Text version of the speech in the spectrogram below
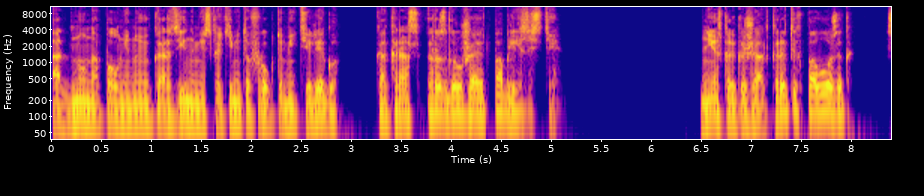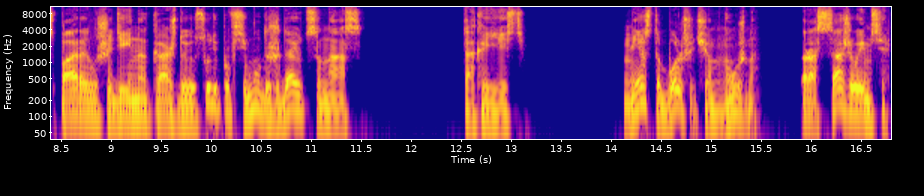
Одну наполненную корзинами с какими-то фруктами телегу как раз разгружают поблизости. Несколько же открытых повозок с парой лошадей на каждую, судя по всему, дожидаются нас. Так и есть. Места больше, чем нужно. Рассаживаемся.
